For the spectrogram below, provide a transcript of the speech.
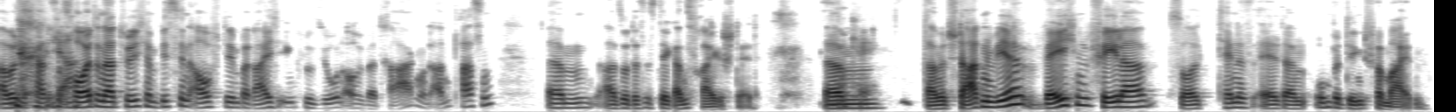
aber du kannst Ja. es heute natürlich ein bisschen auf den Bereich Inklusion auch übertragen und anpassen. Ähm, also das ist dir ganz freigestellt. Ähm, Okay. Damit starten wir. Welchen Fehler sollten Tenniseltern unbedingt vermeiden?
